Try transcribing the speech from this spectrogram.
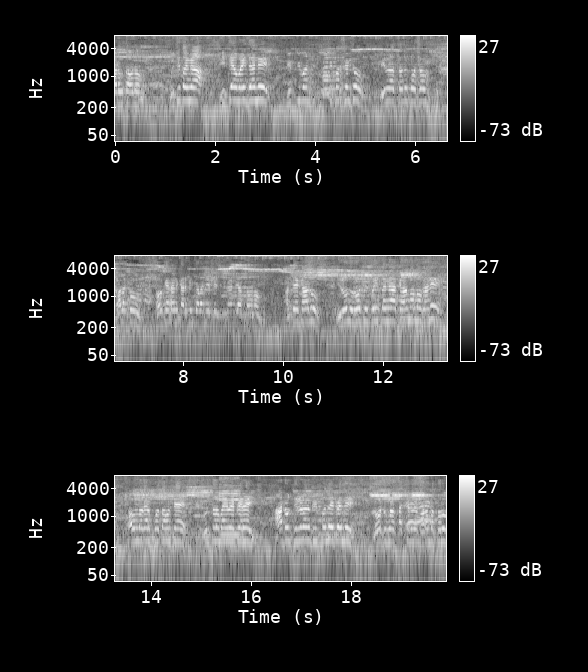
అడుగుతా ఉన్నాం. ఉచితంగా విద్యా వైద్యాన్ని ఫిఫ్టీ వన్ ఫిఫ్టీ పర్సెంట్ పిల్లల చదువు కోసం వాళ్ళకు సౌకర్యాన్ని కల్పించాలని చెప్పేసి డిమాండ్ చేస్తా ఉన్నాం. అంతేకాదు ఈరోజు రోడ్లు విపరీతంగా గ్రామాల్లో కానీ టౌన్లో కానీ పోతా ఉంటే గుంతలు భయమైపోయినాయి ఆటోలు తిరగడానికి ఇబ్బంది అయిపోయింది. రోడ్లు కూడా తక్షణమే మరమ్మతులు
